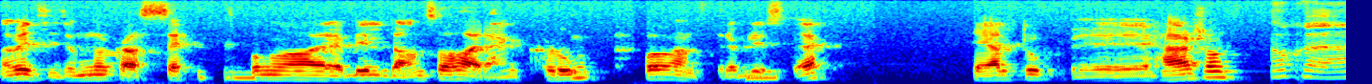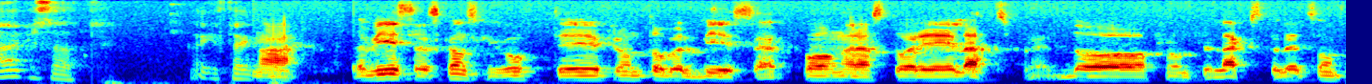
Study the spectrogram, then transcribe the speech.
Jeg vet ikke om dere har sett på noen av de bildene, så har jeg en klump på venstre brystet. Helt oppi her, sånn. OK, jeg har ikke sett. Jeg har ikke tenkt. Nei. Det vises ganske godt i front double bicep og når jeg står i lat spread og front relax og litt sånn.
